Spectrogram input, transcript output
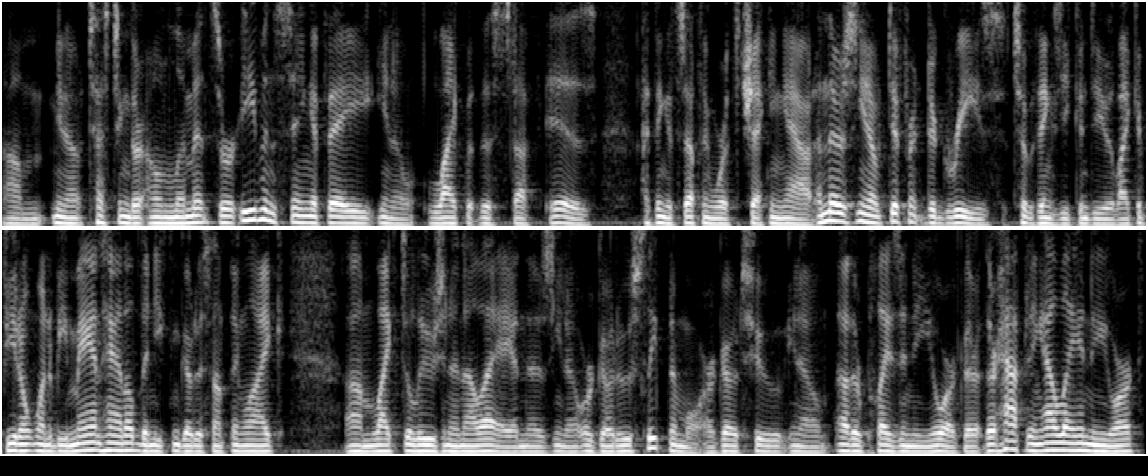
um, you know, testing their own limits or even seeing if they, you know, like what this stuff is, I think it's definitely worth checking out. And there's you know different degrees to things you can do. Like if you don't want to be manhandled, then you can go to something like um, like Delusion in L.A. and there's you know or go to Sleep No More or go to you know other plays in New York. They're they're happening. L.A. and New York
